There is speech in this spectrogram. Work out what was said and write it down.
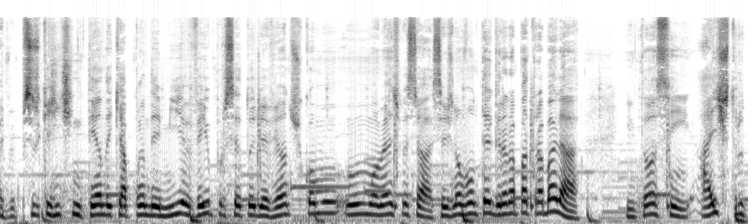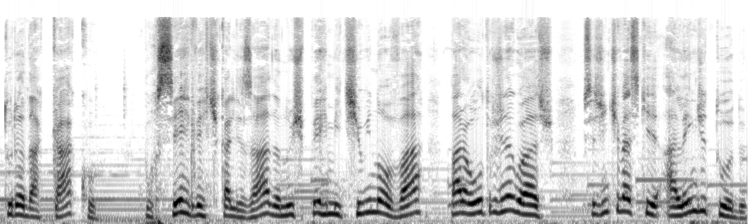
é preciso que a gente entenda que a pandemia veio para o setor de eventos como um momento especial. Tipo assim, vocês não vão ter grana para trabalhar. Então, assim, a estrutura da Caco, por ser verticalizada, nos permitiu inovar para outros negócios. se a gente tivesse que, além de tudo,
